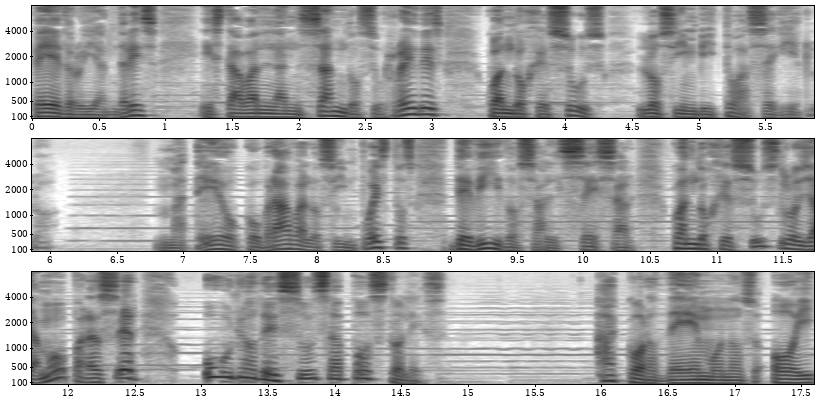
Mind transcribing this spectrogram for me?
Pedro y Andrés estaban lanzando sus redes cuando Jesús los invitó a seguirlo. Mateo cobraba los impuestos debidos al César cuando Jesús lo llamó para ser uno de sus apóstoles. Acordémonos hoy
